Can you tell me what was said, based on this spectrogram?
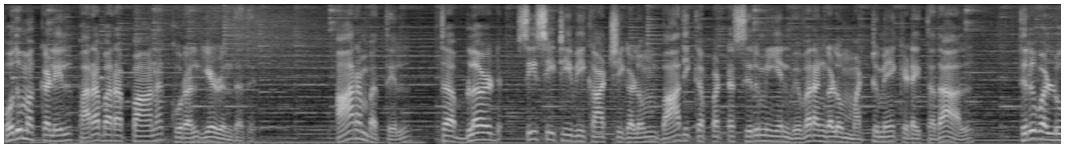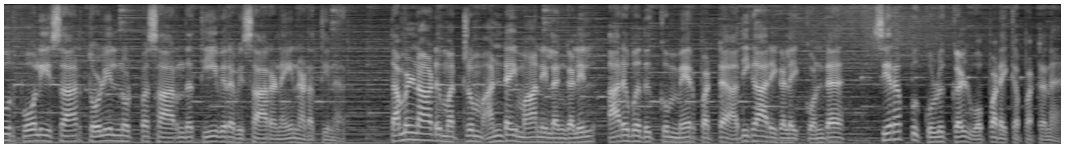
பொதுமக்களில் பரபரப்பான குரல் எழுந்தது. ஆரம்பத்தில் த பிளர்ட் சிசிடிவி காட்சிகளும் பாதிக்கப்பட்ட சிறுமியின் விவரங்களும் மட்டுமே கிடைத்ததால் திருவள்ளூர் போலீசார் தொழில்நுட்ப சார்ந்த தீவிர விசாரணை நடத்தினர். தமிழ்நாடு மற்றும் அண்டை மாநிலங்களில் அறுபதுக்கும் மேற்பட்ட அதிகாரிகளை கொண்ட சிறப்பு குழுக்கள் ஒப்படைக்கப்பட்டன.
